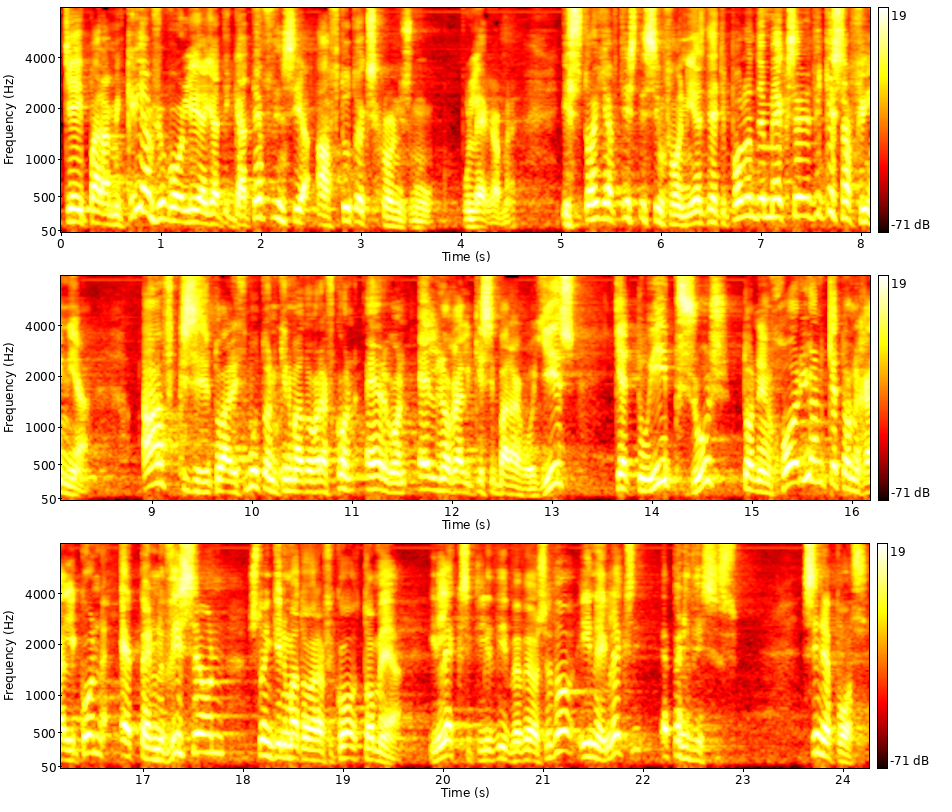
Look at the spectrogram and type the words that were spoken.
και η παραμικρή αμφιβολία για την κατεύθυνση αυτού του εξυγχρονισμού που λέγαμε, οι στόχοι αυτής της συμφωνίας διατυπώνονται με εξαιρετική σαφήνεια. Αύξηση του αριθμού των κινηματογραφικών έργων ελληνογαλλικής συμπαραγωγής και του ύψους των εγχώριων και των γαλλικών επενδύσεων στον κινηματογραφικό τομέα. Η λέξη κλειδί βεβαίως εδώ είναι η λέξη επενδύσεις. Συνεπώς,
